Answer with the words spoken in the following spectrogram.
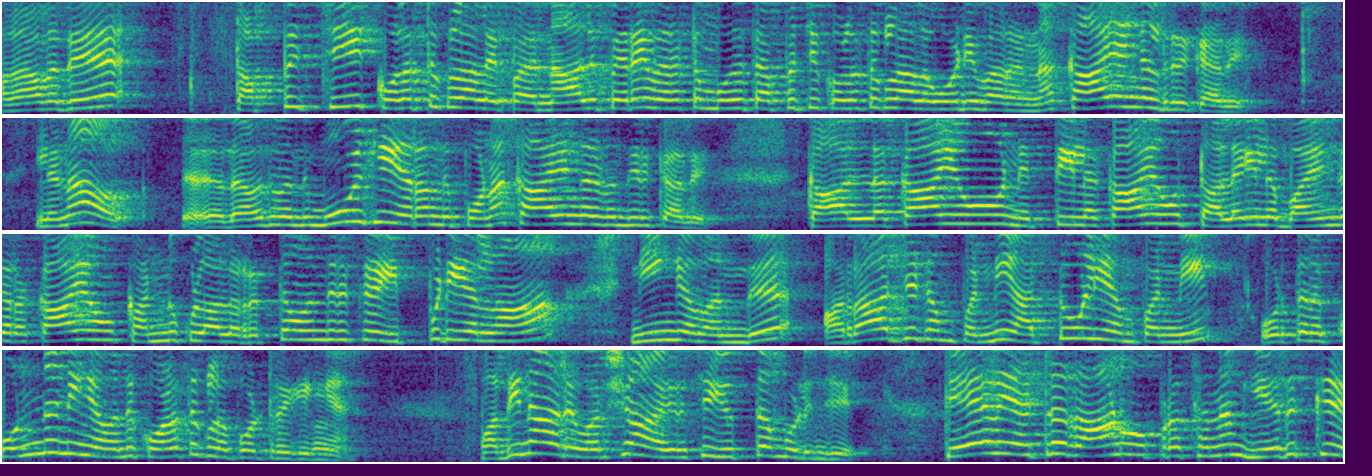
அதாவது தப்பிச்சு குளத்துக்குள்ளால இப்போ நாலு பேரை விரட்டும் போது தப்பிச்சு குளத்துக்குள்ளால ஓடி வரேன்னா காயங்கள் இருக்காது. இல்லைன்னா அதாவது வந்து மூழ்கி இறந்து போனால் காயங்கள் வந்து இருக்காது. காலில் காயம் நெத்தியில் காயம் தலையில் பயங்கர காயம் கண்ணுக்குள்ளால ரத்தம் வந்திருக்கு. இப்படியெல்லாம் நீங்கள் வந்து அராஜகம் பண்ணி அட்டூழியம் பண்ணி ஒருத்தனை கொன்று நீங்கள் வந்து குளத்துக்குள்ளே போட்டிருக்கீங்க. பதினாறு வருஷம் ஆயிடுச்சு யுத்தம் முடிஞ்சு. தேவையற்ற ராணுவ பிரசனம் எதுக்கு?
